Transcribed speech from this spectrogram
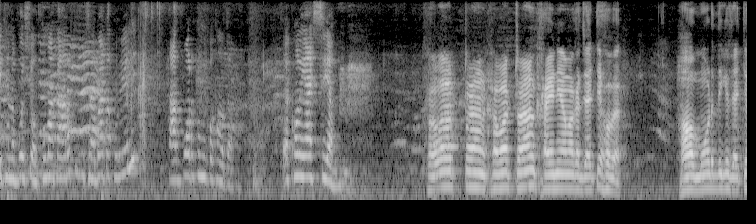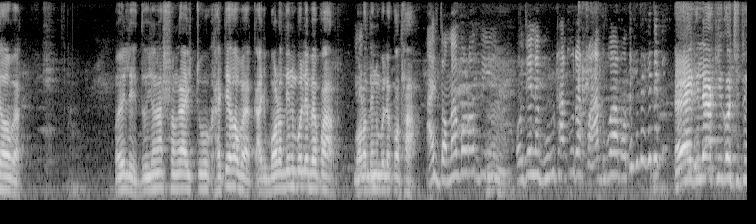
এখানে বসে তোমাকে আরও কিছু সেবাটা করে এলি তারপর তুমি কোথাও যাও এখনই আসছি আমি। খাবার টান খাবার টান খাই খাইনি আমাকে যাইতে হবে। হাও মোড় দিকে যাইতে হবে। বুঝলি? দুজনের সঙ্গে একটু খাইতে হবে। আজ বড়দিন বলে ব্যাপার বড়দিন বলে কথা। আজ দমে বড় দিন। ওই জন্য গুরু ঠাকুরের পা ধোয়াবো। দেখি দেখি দেখি। এগুলা কি করছিস তুই?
